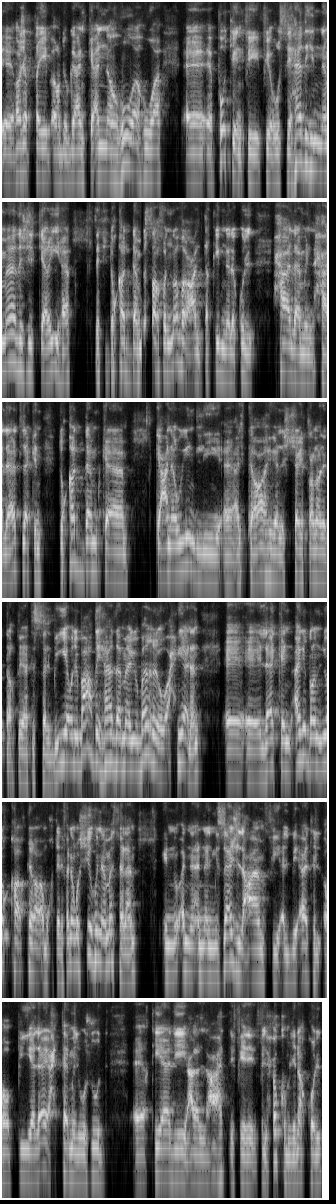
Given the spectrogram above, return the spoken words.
رجب طيب أردوغان كأنه هو هو آه، بوتين في في روسيا. هذه النماذج الكريهة التي تقدم بصرف النظر عن تقييمنا لكل حالة من الحالات لكن تقدم ك كعناوين للكراهية للشيطنة للتغطيات السلبية ولبعض هذا ما يبرر أحيانا آه، آه، لكن أيضا يقرأ قراءة مختلفة. أنا أشير هنا مثلا إنه أن أن المزاج العام في البيئات الأوروبية لا يحتمل وجود قيادي على العهد في في الحكم لنقل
